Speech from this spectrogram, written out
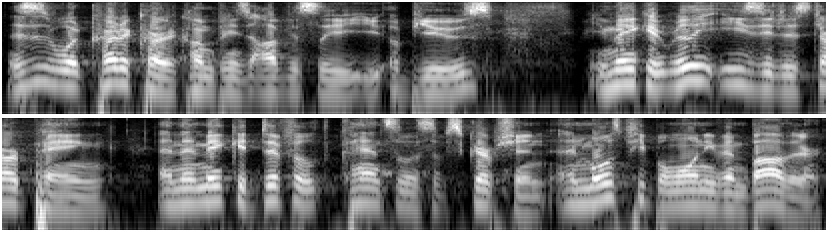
this is what credit card companies obviously abuse. You make it really easy to start paying and then make it difficult to cancel a subscription. And most people won't even bother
